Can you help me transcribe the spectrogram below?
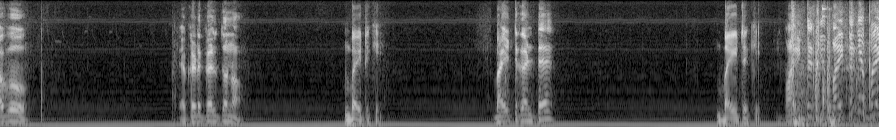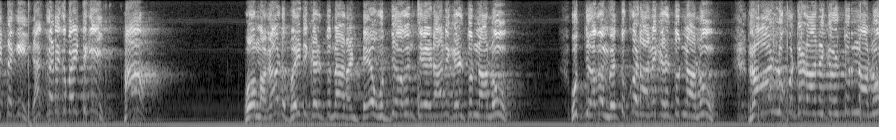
ఆగు. ఎక్కడికి వెళ్తున్నావు బయటికి. బయటకంటే? బయటకి. బయటకి బయటకి బయటకి. ఎక్కడికి బయటికి? ఆ? ఓ మగాడు బయటికి వెళ్తున్నాడంటే ఉద్యోగం చేయడానికి వెళ్తున్నాను. ఉద్యోగం వెతుక్కోవడానికి వెళ్తున్నాను. రాళ్ళు కొట్టడానికి వెళ్తున్నాను.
